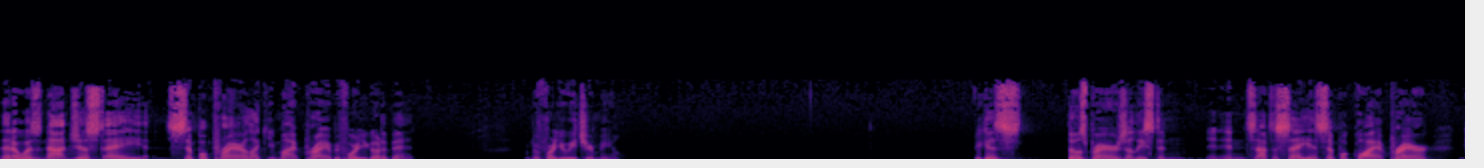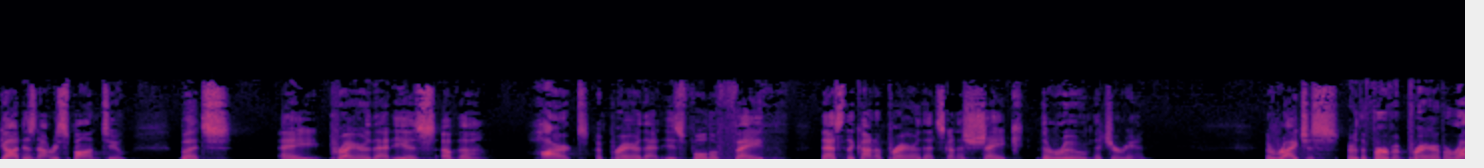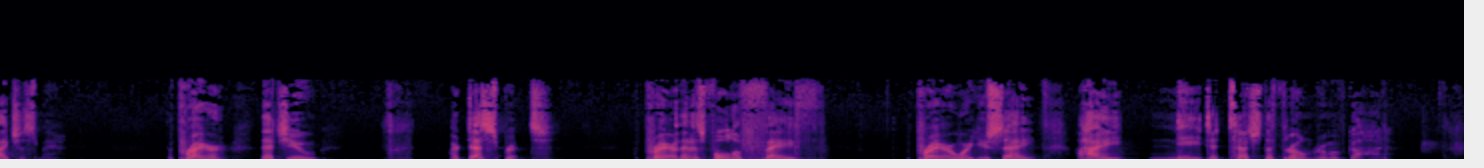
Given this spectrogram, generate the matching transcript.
that it was not just a simple prayer like you might pray before you go to bed, before you eat your meal. Because those prayers, at least in, and it's not to say a simple quiet prayer God does not respond to, but a prayer that is of the heart, a prayer that is full of faith, that's the kind of prayer that's going to shake the room that you're in. The righteous, or the fervent prayer of a righteous man the prayer that you are desperate, a prayer that is full of faith, a prayer where you say, I need to touch the throne room of God.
